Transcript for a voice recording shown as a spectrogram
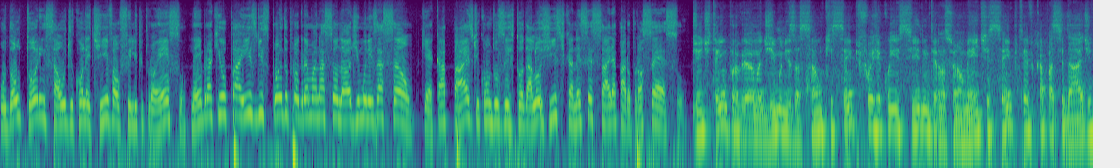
O doutor em saúde coletiva, o Felipe Proenço, lembra que o país dispõe do Programa Nacional de Imunização, que é capaz de conduzir toda a logística necessária para o processo. A gente tem um programa de imunização que sempre foi reconhecido internacionalmente e sempre teve capacidade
